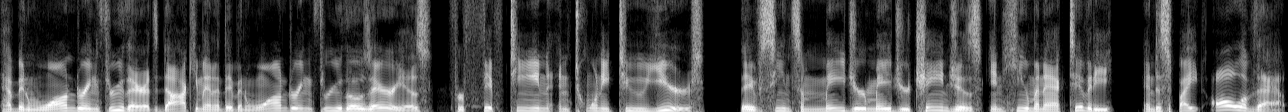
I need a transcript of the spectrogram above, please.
have been wandering through there. It's documented they've been wandering through those areas for 15 and 22 years. They've seen some major, major changes in human activity. And despite all of that,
